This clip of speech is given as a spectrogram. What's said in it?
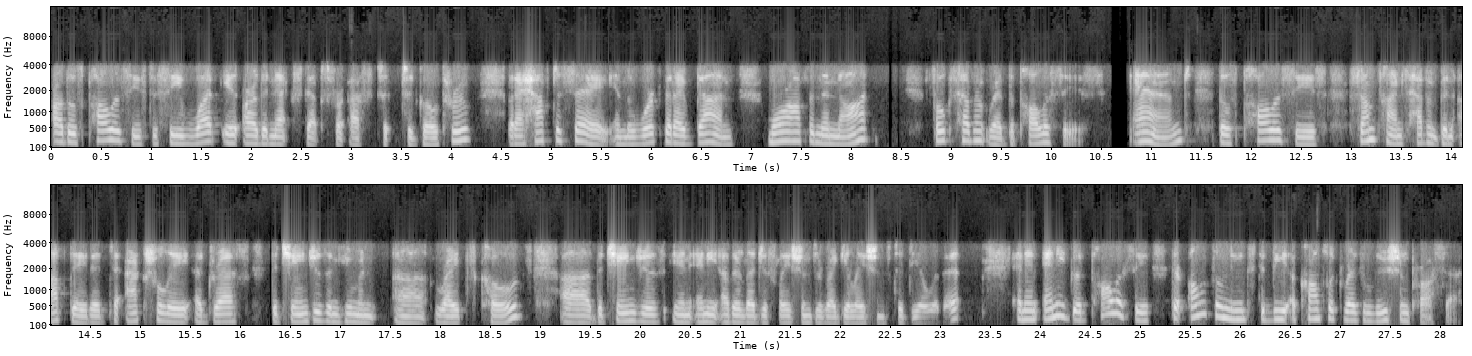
are those policies to see what are the next steps for us to, to go through. But I have to say, in the work that I've done, more often than not, folks haven't read the policies. And those policies sometimes haven't been updated to actually address the changes in human uh, rights codes, uh, the changes in any other legislations or regulations to deal with it. And in any good policy, there also needs to be a conflict resolution process.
